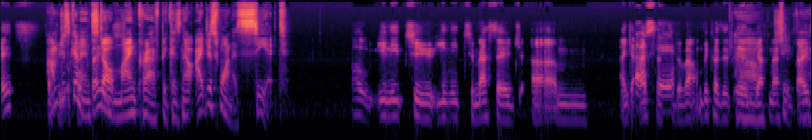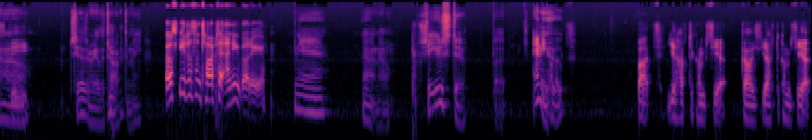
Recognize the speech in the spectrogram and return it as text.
it's. i I'm just going to install Minecraft because now I just want to see it. Oh, you need to you need to message um and get Oh, access to the realm because it is you have to she, message oh, she doesn't really talk to me. Oski doesn't talk to anybody. Yeah. I don't know. She used to. But anywho, But, but you have to come see it, guys. You have to come see it.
